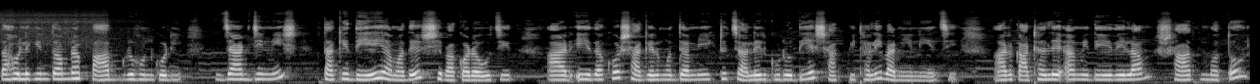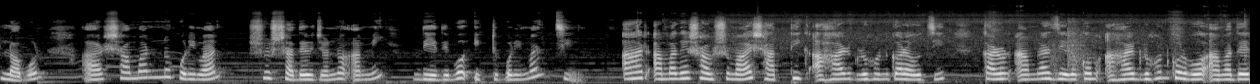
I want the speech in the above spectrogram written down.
তাহলে কিন্তু আমরা পাপ গ্রহণ করি। যার জিনিস, তাকে দিয়েই আমাদের সেবা করা উচিত। আর এই দেখো, শাকের মধ্যে আমি একটু চালের গুঁড়ো দিয়ে শাক পিঠালি বানিয়ে নিয়েছি। আর কাঁঠালে আমি দিয়ে দিলাম স্বাদ মতো লবণ। আর সামান্য পরিমাণ সুস্বাদের জন্য আমি দিয়ে দেব একটু পরিমাণ চিনি। আর আমাদের সবসময় সাত্ত্বিক আহার গ্রহণ করা উচিত, কারণ আমরা যেরকম আহার গ্রহণ করব, আমাদের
